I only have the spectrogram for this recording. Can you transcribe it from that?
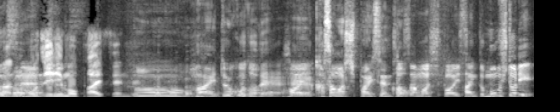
あの文字入りもパイセンで。うん。はい。ということで、はい。えー笠間市パイセンと。笠間市パイセンと。もう一人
